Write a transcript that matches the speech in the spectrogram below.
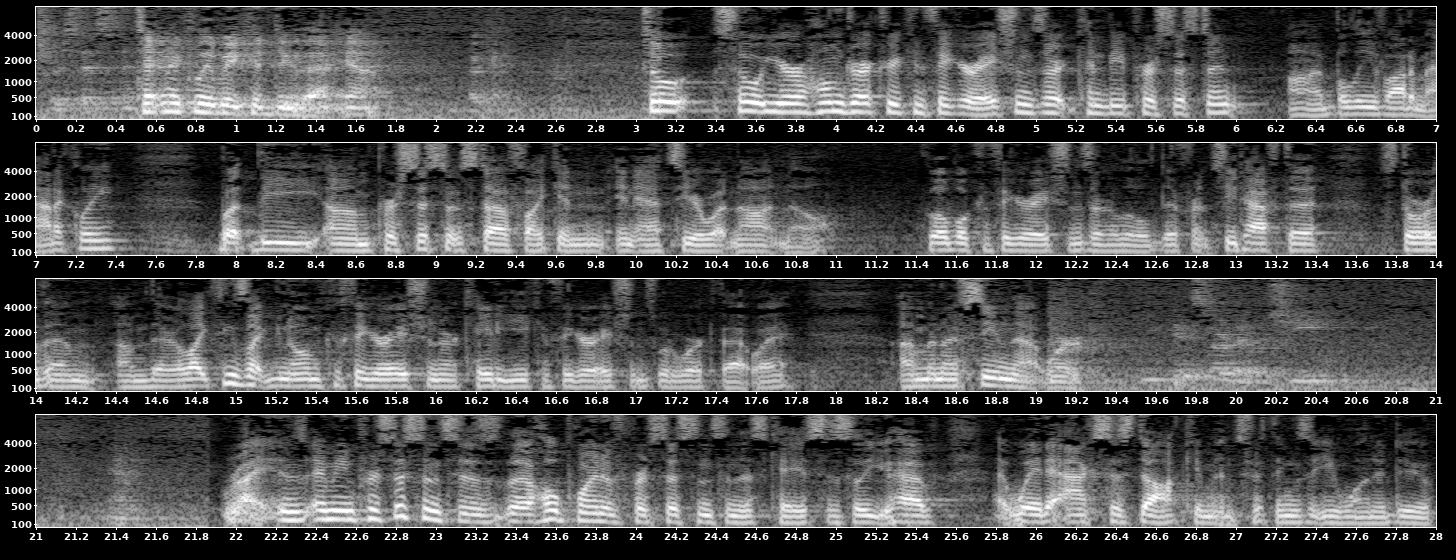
persistent. Technically, we could do that, yeah. Okay. So, so your home directory configurations are, can be persistent, uh, I believe, automatically, but the um, persistent stuff, like in, in etc or whatnot, no. Global configurations are a little different, so you'd have to store them um, there. Like things like GNOME configuration or KDE configurations would work that way, um, and I've seen that work. You can sort of cheat Right. I mean, persistence is the whole point of persistence in this case is so that you have a way to access documents or things that you want to do.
